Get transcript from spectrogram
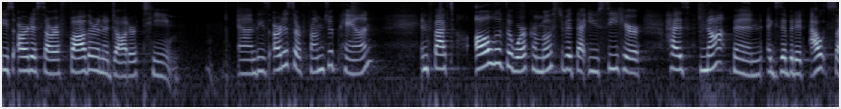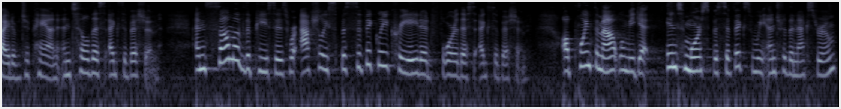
these artists are a father and a daughter team. And these artists are from Japan. In fact, all of the work, or most of it that you see here, has not been exhibited outside of Japan until this exhibition. And some of the pieces were actually specifically created for this exhibition. I'll point them out when we get into more specifics when we enter the next room.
